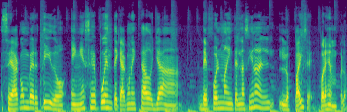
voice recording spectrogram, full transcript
se ha convertido en ese puente que ha conectado ya de forma internacional los países. Por ejemplo,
